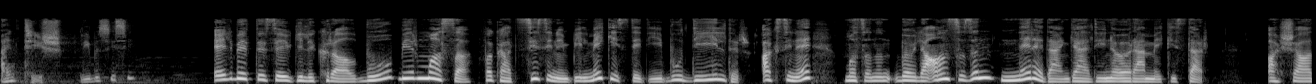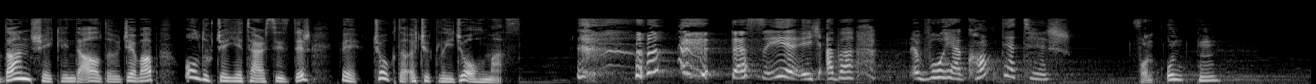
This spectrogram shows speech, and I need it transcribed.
Ein Tisch, liebe Sisi? Elbette sevgili kral bu bir masa fakat Sisi'nin bilmek istediği bu değildir. Aksine masanın böyle ansızın nereden geldiğini öğrenmek ister. Aşağıdan şeklinde aldığı cevap oldukça yetersizdir ve çok da açıklayıcı olmaz. Das sehe ich, aber woher kommt der Tisch? Von unten.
